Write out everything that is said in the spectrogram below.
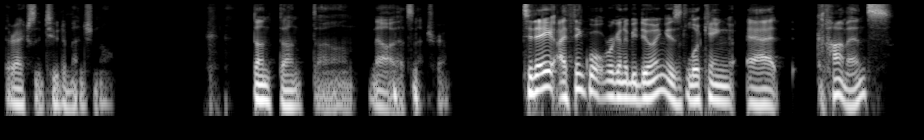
they're actually two dimensional. dun, dun, dun. No, that's not true. Today, I think what we're going to be doing is looking at comments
